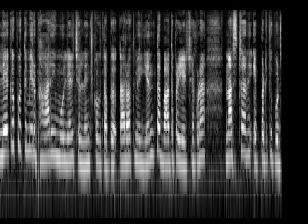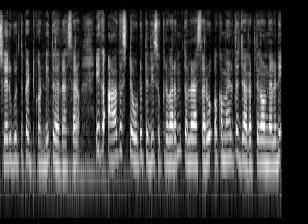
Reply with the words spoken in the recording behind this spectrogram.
లేకపోతే మీరు భారీ మూల్యాన్ని చెల్లించుకోక తప్పదు. తర్వాత మీరు ఎంత బాధపడి ఏడ్చినా కూడా నష్టాన్ని ఎప్పటికీ పుడిచలేరు. గుర్తుపెట్టుకోండి. తులరాశారు ఇక ఆగస్టు ఒకటో తేదీ శుక్రవారం తులరాశారు ఒక మహిళతో జాగ్రత్తగా ఉండాలని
